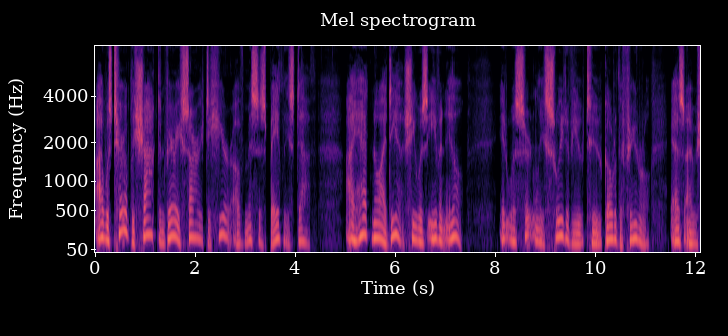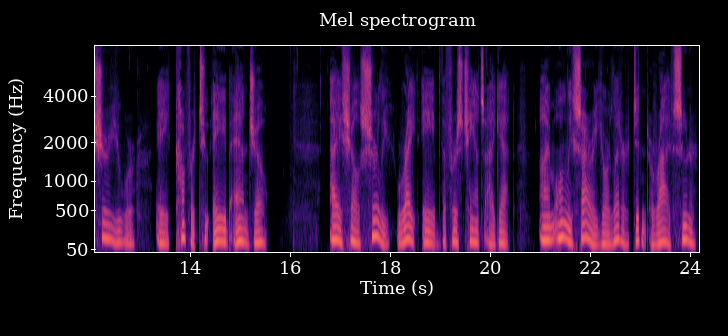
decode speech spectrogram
I was terribly shocked and very sorry to hear of Mrs. Bailey's death. I had no idea she was even ill. It was certainly sweet of you to go to the funeral, as I'm sure you were a comfort to Abe and Joe. I shall surely write Abe the first chance I get. I'm only sorry your letter didn't arrive sooner.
